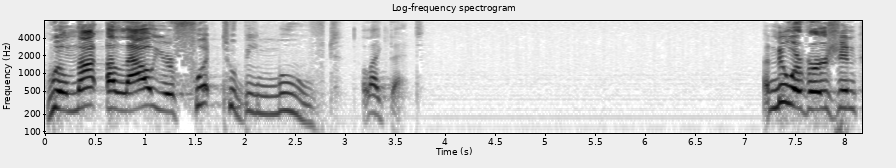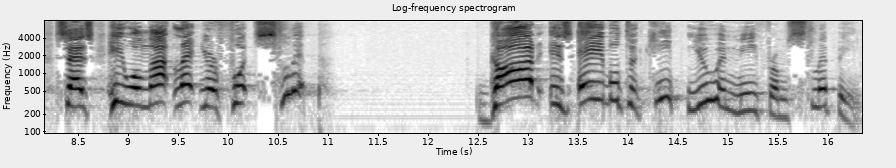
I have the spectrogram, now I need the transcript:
will not allow your foot to be moved. I like that. A newer version says, He will not let your foot slip. God is able to keep you and me from slipping.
